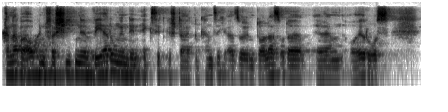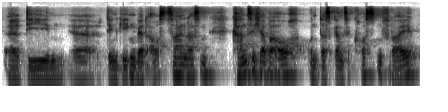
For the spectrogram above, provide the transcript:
kann aber auch in verschiedene Währungen den Exit gestalten, kann sich also in Dollars oder ähm, Euros äh, die, äh, den Gegenwert auszahlen lassen, kann sich aber auch, und das Ganze kostenfrei,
